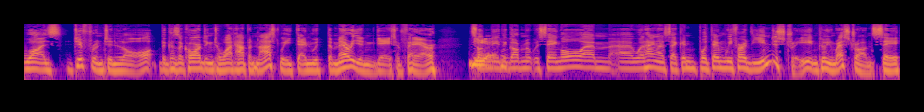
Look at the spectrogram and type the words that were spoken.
was different in law because according to what happened last week then with the Merrion Gate affair suddenly Yeah. the government was saying oh um, uh, well hang on a second but then we've heard the industry including restaurants say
